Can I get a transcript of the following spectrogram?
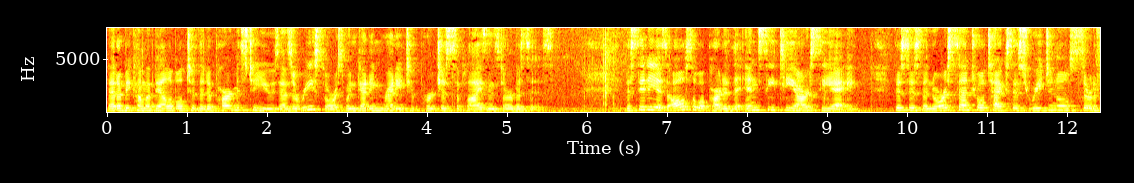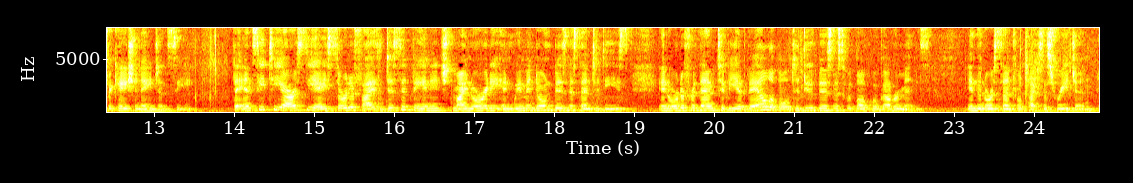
that'll become available to the departments to use as a resource when getting ready to purchase supplies and services. The city is also a part of the NCTRCA. This is the North Central Texas Regional Certification Agency. The NCTRCA certifies disadvantaged minority and women owned business entities in order for them to be available to do business with local governments in the North Central Texas region.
